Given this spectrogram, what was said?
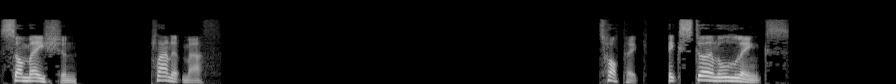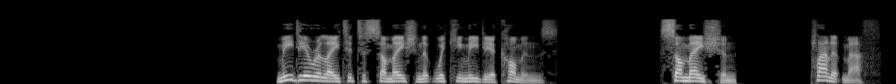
Summation. PlanetMath Topic. External links Media related to summation at Wikimedia Commons. Summation. PlanetMath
